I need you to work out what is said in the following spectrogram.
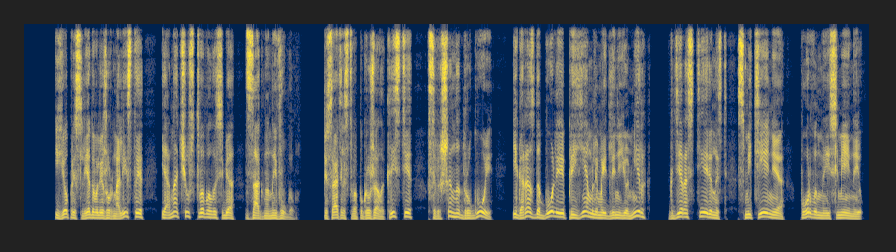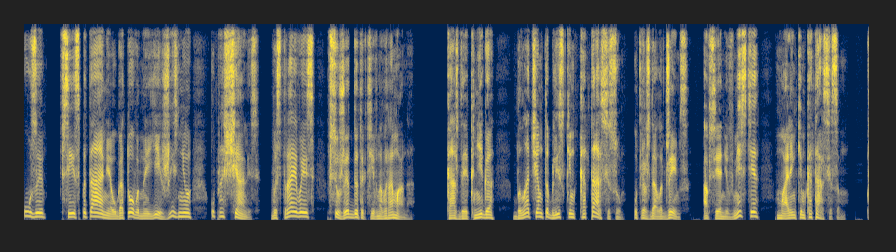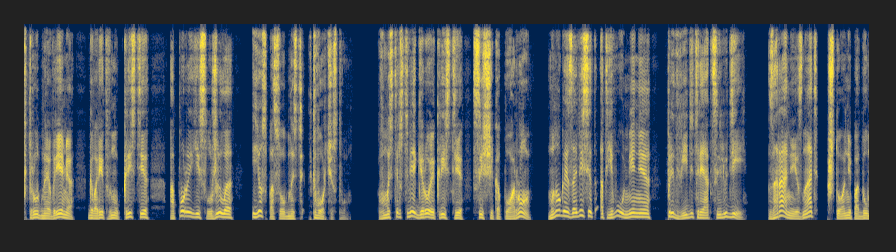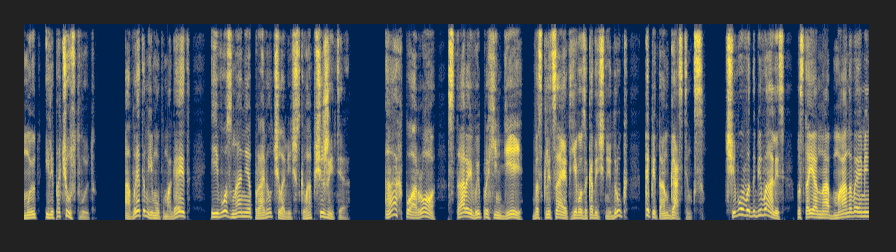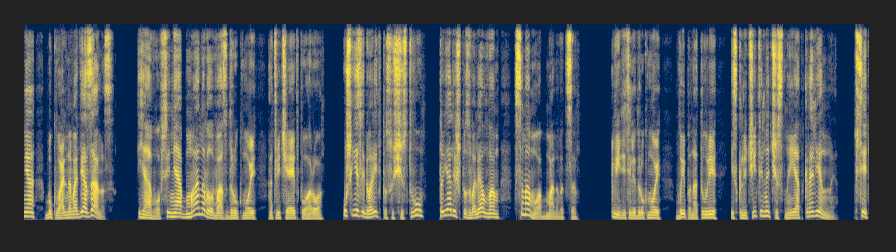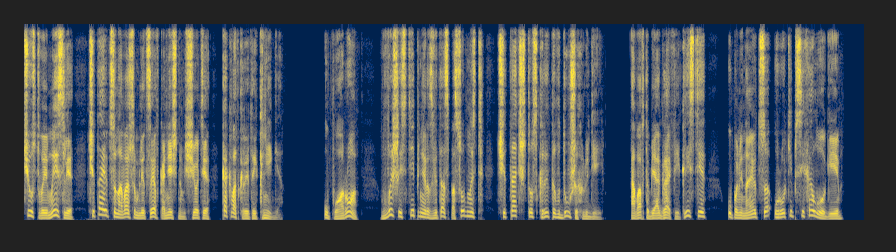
Ее преследовали журналисты, и она чувствовала себя загнанной в угол. Писательство погружало Кристи в совершенно другой и гораздо более приемлемый для нее мир, где растерянность, смятение, порванные семейные узы, все испытания, уготованные ей жизнью, упрощались, выстраиваясь в сюжет детективного романа. Каждая книга была чем-то близким к катарсису, утверждала Джеймс, а все они вместе — маленьким катарсисом. В трудное время, говорит внук Кристи, опорой ей служила ее способность к творчеству. В мастерстве героя Кристи сыщика Пуаро многое зависит от его умения предвидеть реакции людей, заранее знать, что они подумают или почувствуют. А в этом ему помогает и его знание правил человеческого общежития. «Ах, Пуаро, старый вы прохиндей!» — восклицает его закадычный друг, капитан Гастингс. «Чего вы добивались, постоянно обманывая меня, буквально водя за нос?» «Я вовсе не обманывал вас, друг мой», — отвечает Пуаро. «Уж если говорить по существу, то я лишь позволял вам самому обманываться. Видите ли, друг мой, вы по натуре исключительно честны и откровенны. Все чувства и мысли читаются на вашем лице в конечном счете, как в открытой книге. У Пуаро в высшей степени развита способность читать, что скрыто в душах людей. А в автобиографии Кристи упоминаются уроки психологии,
